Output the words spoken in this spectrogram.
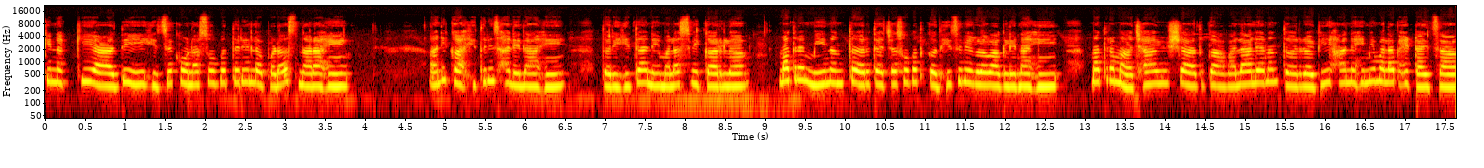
की नक्की याआधी हिचे कोणासोबत तरी लपडं असणार आहे. आणि काहीतरी झालेलं आहे. तरीही त्याने मला स्वीकारलं. मात्र मी नंतर त्याच्यासोबत कधीच वेगळं वागले नाही. मात्र माझ्या आयुष्यात गावाला आल्यानंतर रवी हा नेहमी मला भेटायचा.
